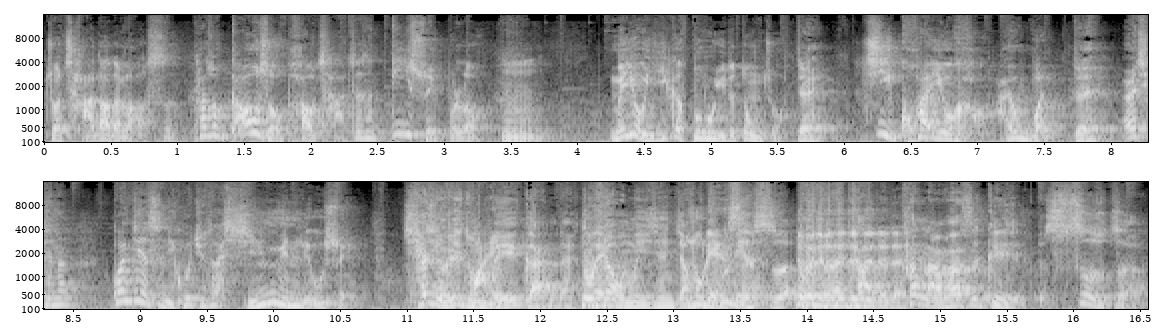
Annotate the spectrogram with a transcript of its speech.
做茶道的老师，他说高手泡茶真是滴水不漏，嗯，没有一个多余的动作，对，既快又好，还稳，对而且呢，关键是你会觉得它行云流水。它有一种美感的，就像我们以前讲入殓师。师，对对对对对对他哪怕是给逝者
